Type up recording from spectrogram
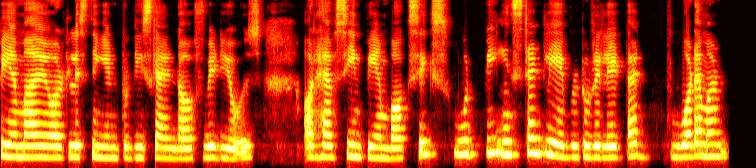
PMI or listening into these kind of videos or have seen PMBOK 6 would be instantly able to relate that what I'm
